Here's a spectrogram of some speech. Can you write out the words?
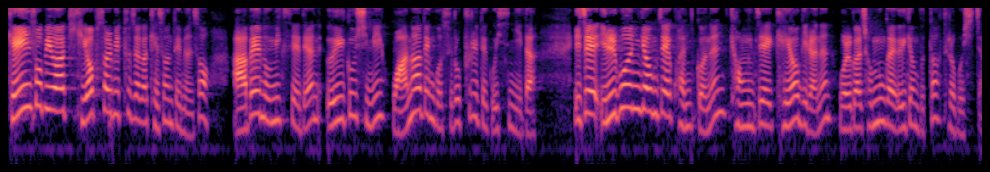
개인 소비와 기업 설비 투자가 개선되면서 아베노믹스에 대한 의구심이 완화된 것으로 풀이되고 있습니다. 이제 일본 경제 관건은 경제 개혁이라는 월가 전문가의 의견부터 들어보시죠.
